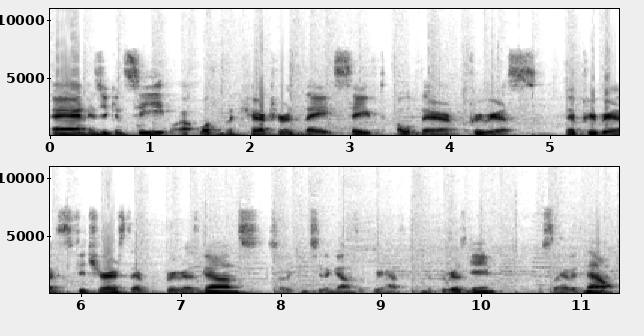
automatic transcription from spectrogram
And as you can see uh, both of the characters they saved all of their previous their previous features their previous guns. So you can see the guns that we had in the previous game. We still have it now.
